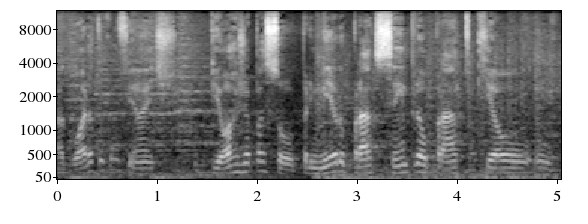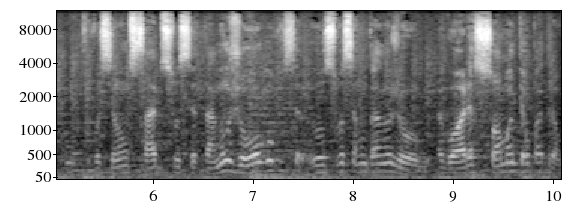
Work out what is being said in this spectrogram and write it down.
Agora eu tô confiante. Pior já passou. O primeiro prato sempre é o prato que é o, o- o que você não sabe se você tá no jogo ou se você não tá no jogo. Agora é só manter o padrão.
